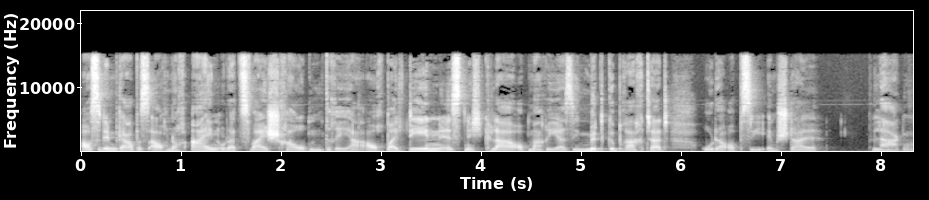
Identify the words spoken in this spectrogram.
Außerdem gab es auch noch ein oder zwei Schraubendreher. Auch bei denen ist nicht klar, ob Maria sie mitgebracht hat oder ob sie im Stall lagen.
